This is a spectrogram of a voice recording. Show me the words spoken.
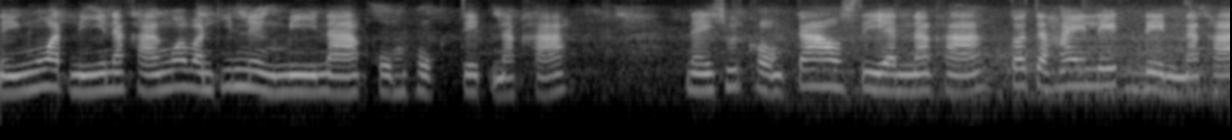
ในงวดนี้นะคะ งวดวันที่หนึ่งมีนาคมหกเจ็ดนะคะ ในชุดของเก้าเซียนนะคะ ก็จะให้เลขเด่นนะคะ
